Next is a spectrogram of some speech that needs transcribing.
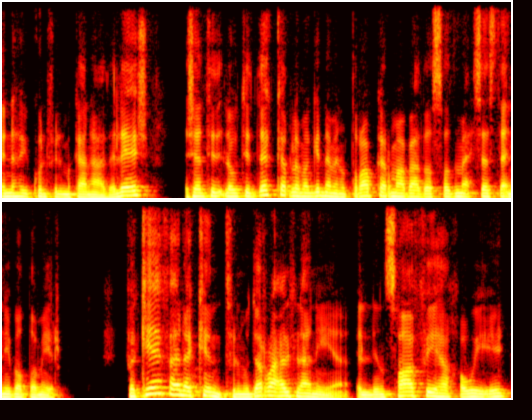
إنه يكون في المكان هذا، ليش؟ عشان لو تتذكر لما قلنا من اضطراب كرب ما بعد الصدمة إحساس تأنيب الضمير. فكيف أنا كنت في المدرعة الفلانية اللي انصاب فيها خويي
